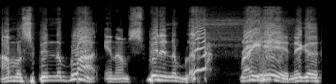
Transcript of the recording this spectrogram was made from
I'ma spin the block and I'm spinning the block right here, nigga.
